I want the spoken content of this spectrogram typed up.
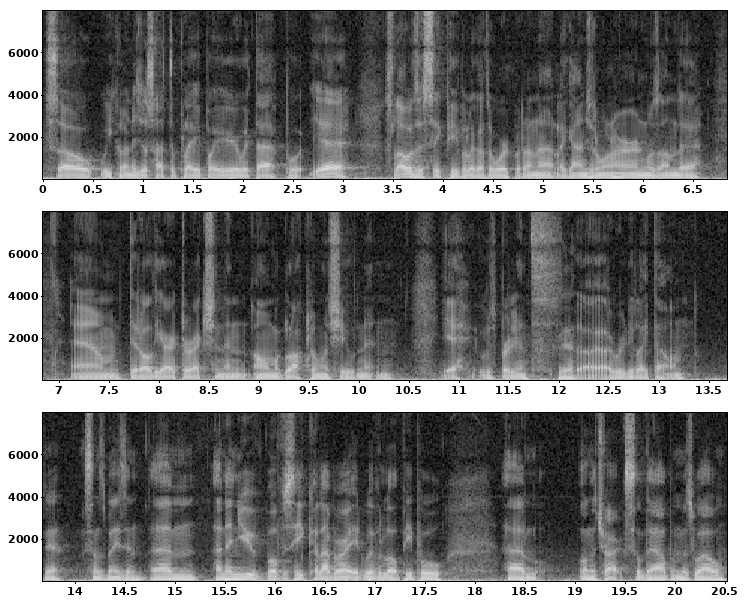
So we kind of just had to play it by ear with that. But yeah, there's loads of sick people I got to work with on that. Like Angela Mulhern was on the, um, did all the art direction, and Owen McLaughlin was shooting it, and yeah, it was brilliant. Yeah. I, I really liked that one. Yeah, sounds amazing. Um, and then you've obviously collaborated with a lot of people um, on the tracks of the album as well,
